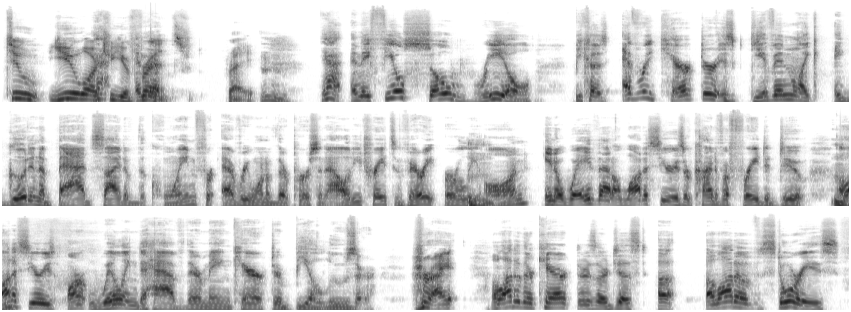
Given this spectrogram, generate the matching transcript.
To you or Yeah, to your friends. right. Mhm. yeah, and they feel so real because every character is given like a good and a bad side of the coin for every one of their personality traits very early Mhm. on in a way that a lot of series are kind of afraid to do. A lot of series aren't willing to have their main character be a loser, right? A lot of their characters are just, uh, a lot of stories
